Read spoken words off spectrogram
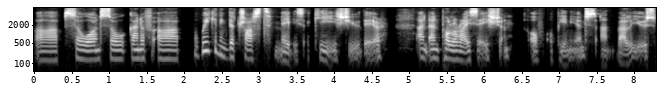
uh, so on. So kind of uh, weakening the trust maybe is a key issue there, and, and polarization of opinions and values.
